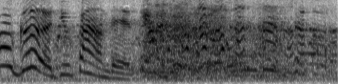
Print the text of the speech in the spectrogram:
Oh, good. You found it.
